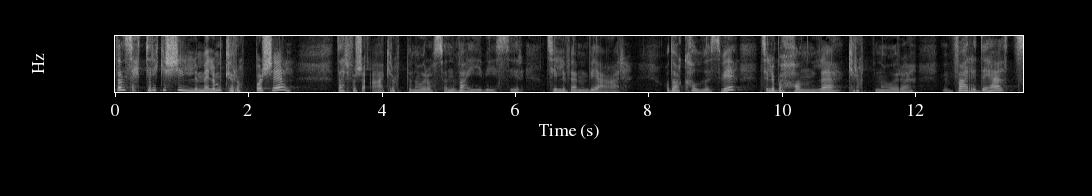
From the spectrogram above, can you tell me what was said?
Den setter ikke skille mellom kropp og sjel. Derfor er kroppene våre også en veiviser til hvem vi er. Og da kalles vi til å behandle kroppene våre med verdighet,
